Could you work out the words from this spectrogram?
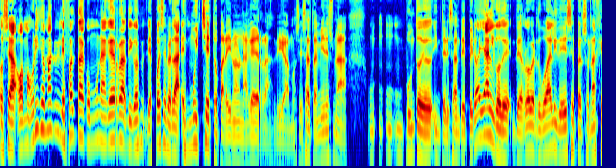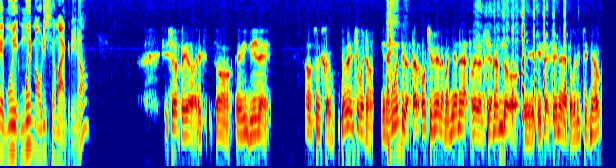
O sea, a Mauricio Macri le falta como una guerra, digo, es- después es verdad, es muy cheto para ir a una guerra, digamos. Esa también es una un, un- un punto interesante. Pero hay algo de, de Robert Duval y de ese personaje muy, muy Mauricio Macri, ¿no? Yo te digo, es, increíble. No, soy hijo. Yo me he dicho, bueno, en algún momento iba a estar ocho y media de la mañana reversionando eh, esa escena de Apocalipsis Now,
